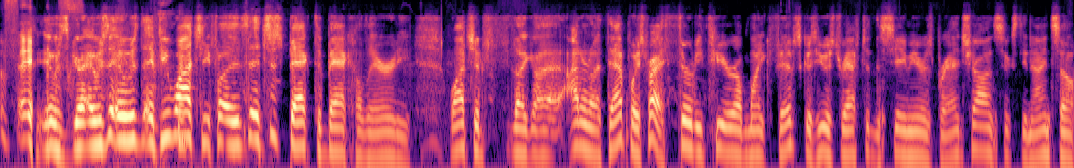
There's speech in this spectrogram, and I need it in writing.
the face. It was great. It was it was if you watch it, it's, it's just back to back hilarity. Watching like uh, I don't know at that point it's probably 32 year old Mike Phipps because he was drafted the same year as Bradshaw in '69. So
